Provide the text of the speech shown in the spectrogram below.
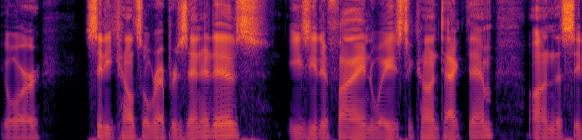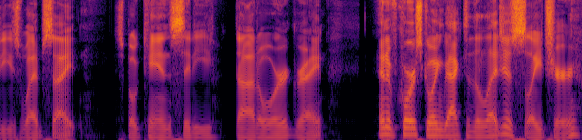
your city council representatives. Easy to find ways to contact them on the city's website, spokanecity.org, right? And of course, going back to the legislature,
